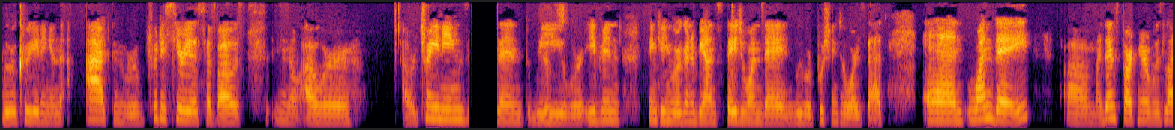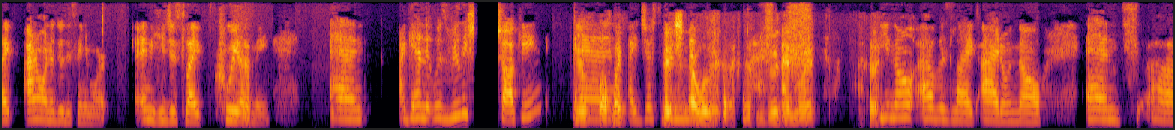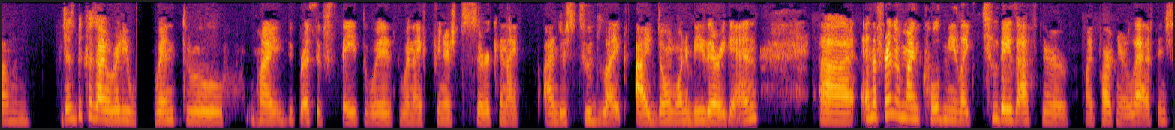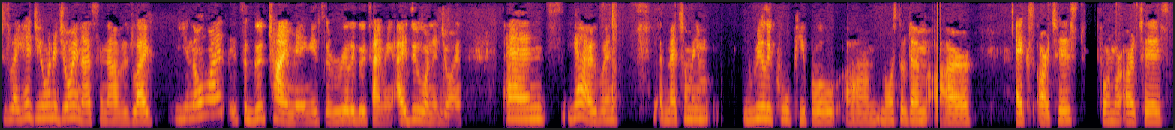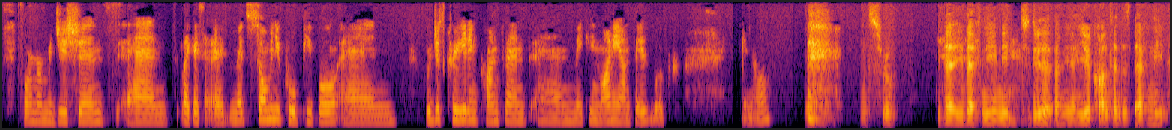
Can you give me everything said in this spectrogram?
we were creating an act, and we were pretty serious about you know our our trainings, and we yes. were even thinking we were going to be on stage one day, and we were pushing towards that. And one day, um, my dance partner was like, "I don't want to do this anymore," and he just like quit on me. And again, it was really sh- shocking. You felt like, I just bitch, I will do it anyway. you know, I was like, I don't know. And um, just because I already went through my depressive state with when I finished Cirque and I understood like I don't want to be there again. Uh, and a friend of mine called me like two days after my partner left, and she's like, "Hey, do you want to join us?" And I was like, "You know what? It's a good timing. It's a really good timing. I do want to Yeah, join." And yeah, I went. I met so many really cool people. Um, most of them are ex-artists, former artists, former magicians, and like I said, I met so many cool people, and we're just creating content and making money on Facebook. You know. it's true. You, you definitely need to do that. I mean, your content is definitely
